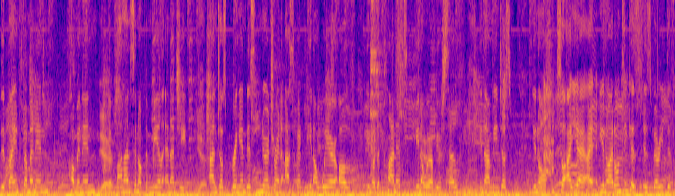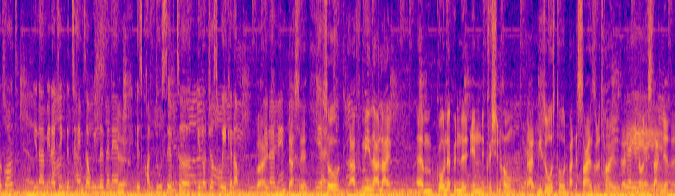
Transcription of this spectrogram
divine feminine coming in with the balancing of the male energy Yes. and just bringing this nurturing aspect being aware of you know the planet being aware of yourself you know what i mean just you know so i yeah i you know i don't think it's, it's very difficult you know what i mean i think the times that we're living in Yeah. is conducive to you know just waking up Right. you know what i mean That's it. Yeah. So uh, for me now, like. Um, growing up in the in the Christian home, Yeah. like we's always told about the signs of the times and Yeah, you know yeah, this, that, and the other.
